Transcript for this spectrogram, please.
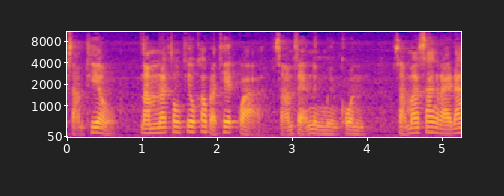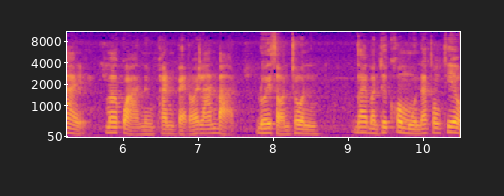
83 เที่ยวนำนักท่องเที่ยวเข้าประเทศกว่า 310,000 คน สามารถสร้างรายได้มากกว่า 1,800 ล้านบาท โดยสอนชน ได้บันทึกข้อมูลนักท่องเที่ยว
